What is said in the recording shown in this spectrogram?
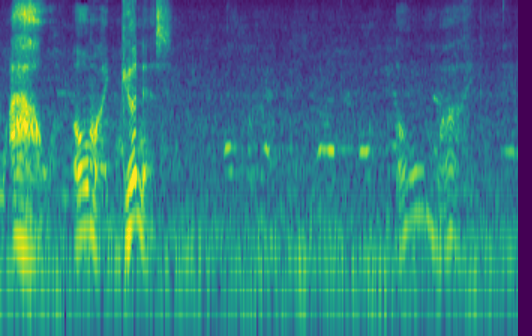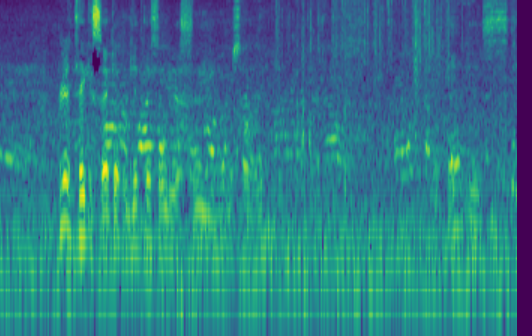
wow. Oh my goodness. Oh my. We're gonna take a second and get this into a sleeve. I'm sorry. That is sick.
